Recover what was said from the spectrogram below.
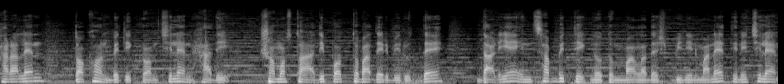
হারালেন, তখন ব্যতিক্রম ছিলেন হাদি। সমস্ত আধিপত্যবাদের বিরুদ্ধে দাঁড়িয়ে ইনসাফভিত্তিক নতুন বাংলাদেশ বিনির্মাণে তিনি ছিলেন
